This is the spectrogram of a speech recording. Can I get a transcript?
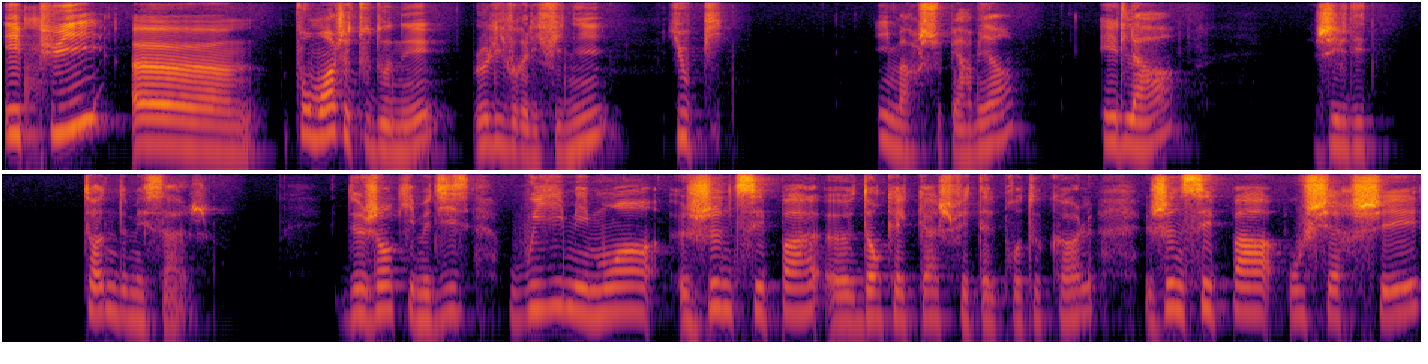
et puis euh, pour moi, j'ai tout donné. Le livre il est fini. Youpi, il marche super bien. Et là, j'ai des tonnes de messages de gens qui me disent oui mais moi je ne sais pas euh, dans quel cas je fais tel protocole. Je ne sais pas où chercher.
